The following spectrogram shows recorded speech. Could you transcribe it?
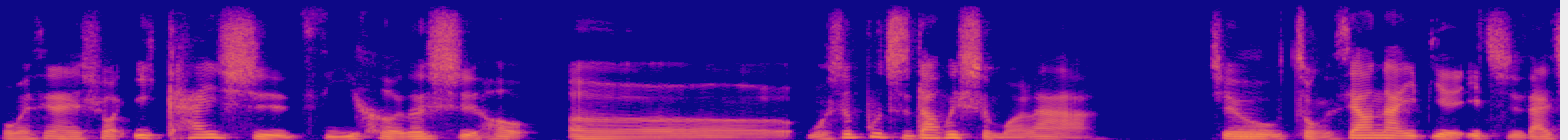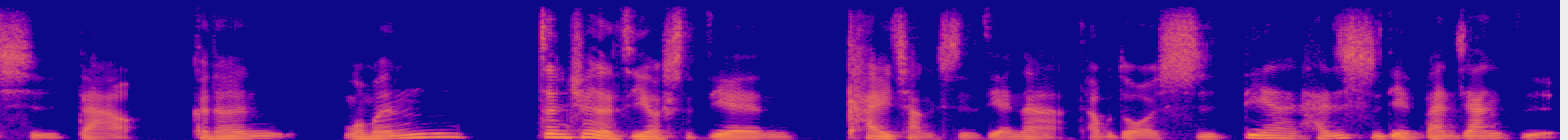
我们先来说一开始集合的时候，呃，我是不知道为什么啦，就总校那一边一直在迟到，可能我们正确的集合时间、开场时间呐，差不多十点还是十点半这样子，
